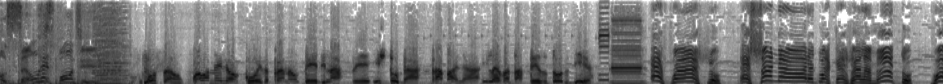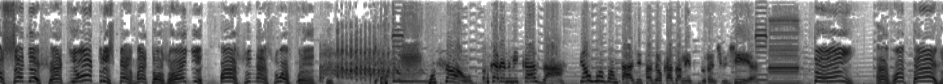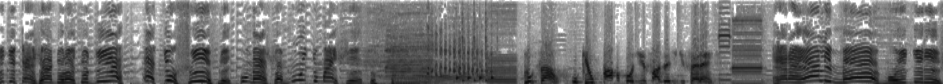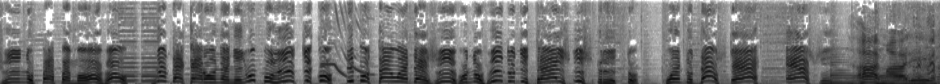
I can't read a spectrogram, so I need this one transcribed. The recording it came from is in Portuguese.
Moção responde. Moção, qual a melhor coisa para não ter de nascer, estudar, trabalhar e levantar peso todo dia? É fácil! É só na hora do acasalamento você deixar que outro espermatozoide passe na sua frente. Moção, tô querendo me casar. Tem alguma vantagem em fazer o casamento durante o dia? Tem! A vantagem de casar durante o dia é que o chifre começa muito mais cedo. Moção, o que o Papa podia fazer de diferente? Era ele mesmo ir dirigindo o Papa Móvel, não dar carona a nenhum político e botar um adesivo no vidro de trás escrito: Quando Deus quer, é assim. Ai, Maria.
